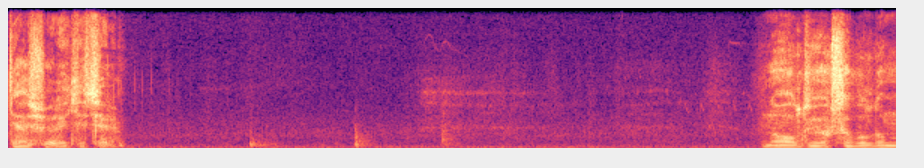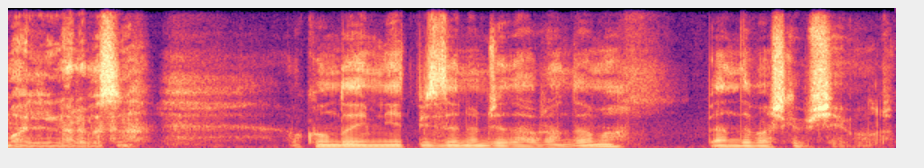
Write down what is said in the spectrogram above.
Gel şöyle geçelim. Ne oldu yoksa buldun mu Halil'in arabasını? O konuda emniyet bizden önce davrandı ama ben de başka bir şey buldum.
